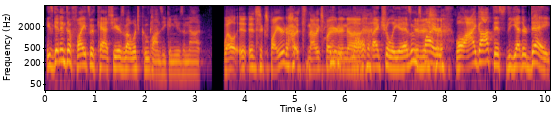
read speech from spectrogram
He's getting into fights with cashiers about which coupons he can use and not. Well, it, it's expired. It's not expired in. no, Uh, actually, it hasn't it is- expired. well, I got this the other day,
